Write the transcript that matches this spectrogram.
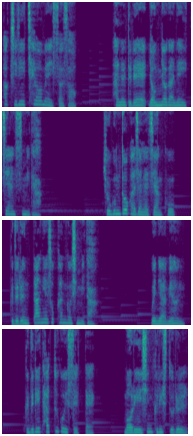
확실히 체험에 있어서 하늘들의 영역 안에 있지 않습니다. 조금도 과장하지 않고 그들은 땅에 속한 것입니다. 왜냐하면 그들이 다투고 있을 때 머리이신 그리스도를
